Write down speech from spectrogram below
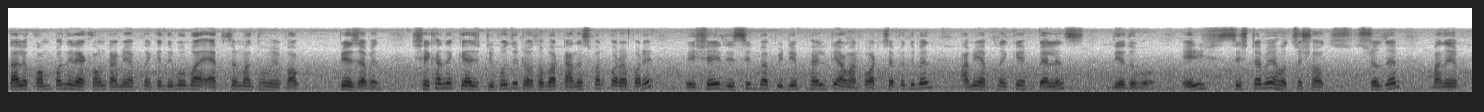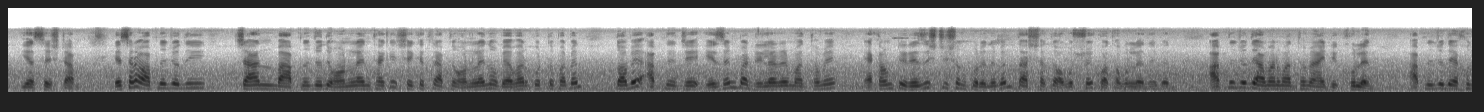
তাহলে কোম্পানির অ্যাকাউন্ট আমি আপনাকে দেবো বা অ্যাপসের মাধ্যমে পাব- পেয়ে যাবেন। সেখানে ক্যাশ ডিপোজিট অথবা ট্রান্সফার করার পরে সেই রিসিট বা পিডিএফ ফাইলটি আমার হোয়াটসঅ্যাপে দেবেন, আমি আপনাকে ব্যালেন্স দিয়ে দেবো। এই সিস্টেমে হচ্ছে সহজের মানে ইয়ে সিস্টেম এছাড়াও আপনি যদি চান বা আপনি যদি অনলাইন থাকে, সেক্ষেত্রে আপনি অনলাইনেও ব্যবহার করতে পারবেন। তবে আপনি যে এজেন্ট বা ডিলারের মাধ্যমে অ্যাকাউন্টটি রেজিস্ট্রেশন করে নেবেন, তার সাথে অবশ্যই কথা বলে নেবেন। আপনি যদি আমার মাধ্যমে আইডি খুলেন আপনি যদি এখন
